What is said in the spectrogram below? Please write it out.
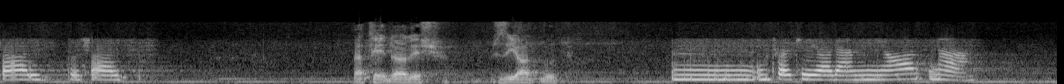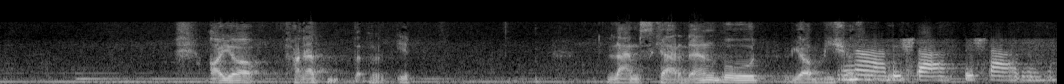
سال دو سال و تعدادش زیاد بود اینطور که یادم میاد نه آیا فقط لمس کردن بود یا بیش از نه؟ بیشتر بیشتر بود.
